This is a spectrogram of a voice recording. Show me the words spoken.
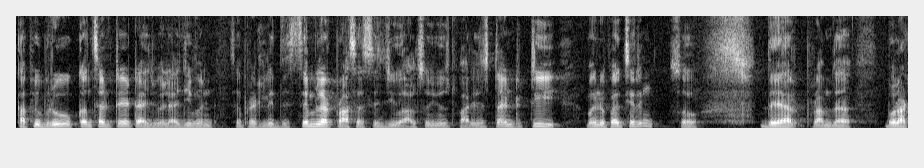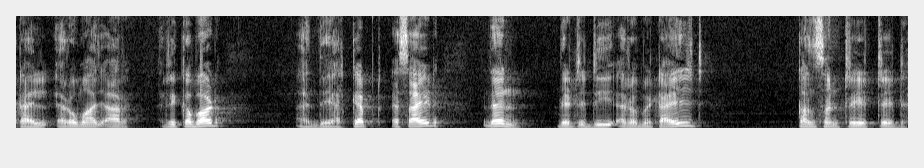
coffee brew concentrate as well as even separately the similar processes you also used for instant tea manufacturing. So, they are from the volatile aromas are recovered and they are kept aside then that de aromatized concentrated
